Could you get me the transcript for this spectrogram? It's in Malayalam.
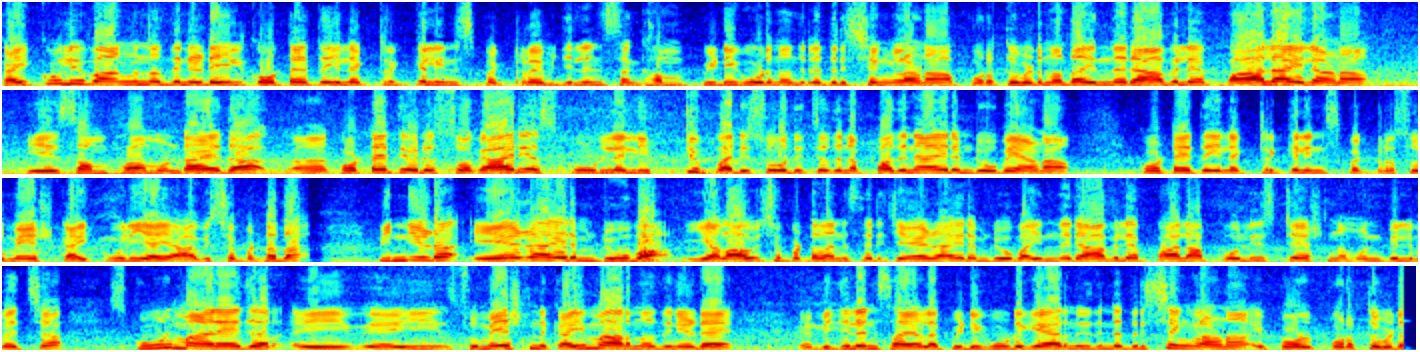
കൈക്കൂലി വാങ്ങുന്നതിനിടയിൽ കോട്ടയത്തെ ഇലക്ട്രിക്കൽ ഇൻസ്പെക്ടറെ വിജിലൻസ് സംഘം പിടികൂടുന്നതിന്റെ ദൃശ്യങ്ങളാണ് പുറത്തുവിടുന്നത്. ഇന്ന് രാവിലെ പാലായിലാണ് ഈ സംഭവം ഉണ്ടായത്. കോട്ടയത്തെ ഒരു സ്വകാര്യ സ്കൂളിലെ ലിഫ്റ്റ് പരിശോധിച്ചതിന് പതിനായിരം രൂപയാണ് കോട്ടയത്തെ ഇലക്ട്രിക്കൽ ഇൻസ്പെക്ടർ സുമേഷ് കൈക്കൂലിയായി ആവശ്യപ്പെട്ടത്. പിന്നീട് ഏഴായിരം രൂപ ഇയാൾ ആവശ്യപ്പെട്ടതനുസരിച്ച് ഏഴായിരം രൂപ ഇന്ന് രാവിലെ പാലാ പോലീസ് സ്റ്റേഷന് മുൻപിൽ വെച്ച് സ്കൂൾ മാനേജർ ഈ ഈ സുമേഷിന് കൈമാറുന്നതിനിടെ വിജിലൻസ് അയാളെ പിടികൂടുകയായിരുന്നു. ഇതിന്റെ ദൃശ്യങ്ങളാണ് ഇപ്പോൾ പുറത്തുവിടുന്നത്.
